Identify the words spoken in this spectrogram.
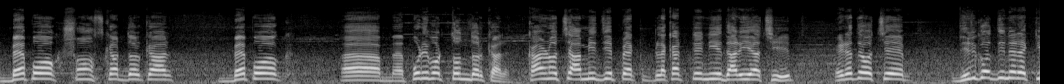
ব্যাপক সংস্কার দরকার, ব্যাপক পরিবর্তন দরকার। কারণ হচ্ছে আমি যে প্ল্যাক- প্ল্যাকার্ডটি নিয়ে দাঁড়িয়ে আছি এটাতে হচ্ছে দীর্ঘদিনের একটি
